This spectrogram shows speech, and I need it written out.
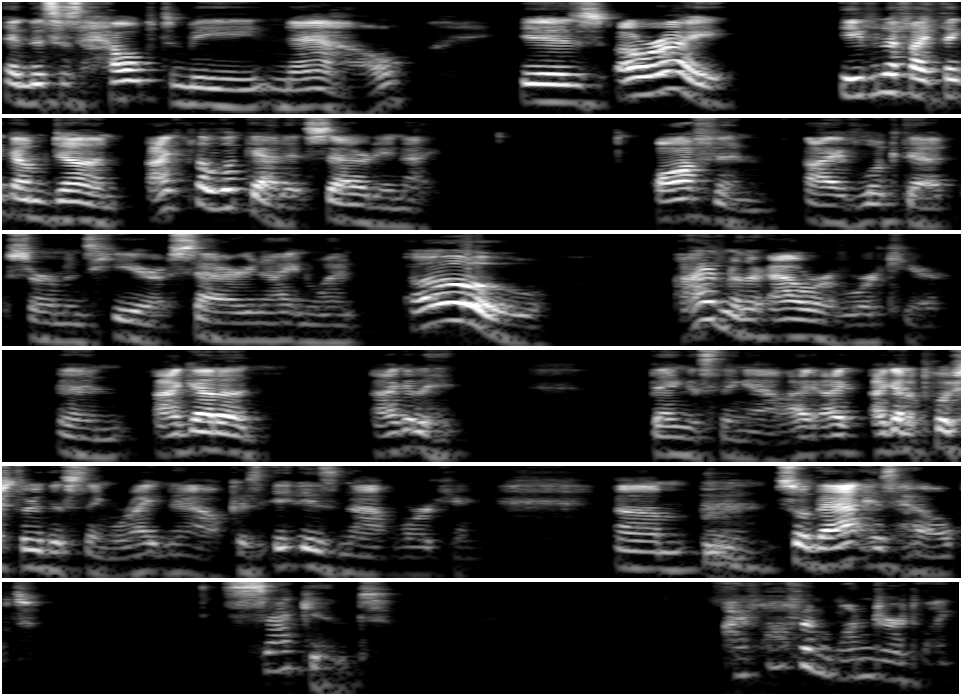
and this has helped me now, is all right, even if I think I'm done, I got to look at it Saturday night. Often I've looked at sermons here Saturday night and went, oh, I have another hour of work here. And I got to, I got to bang this thing out. I, I, I got to push through this thing right now because it is not working. Um, so that has helped. Second, I've often wondered, like,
